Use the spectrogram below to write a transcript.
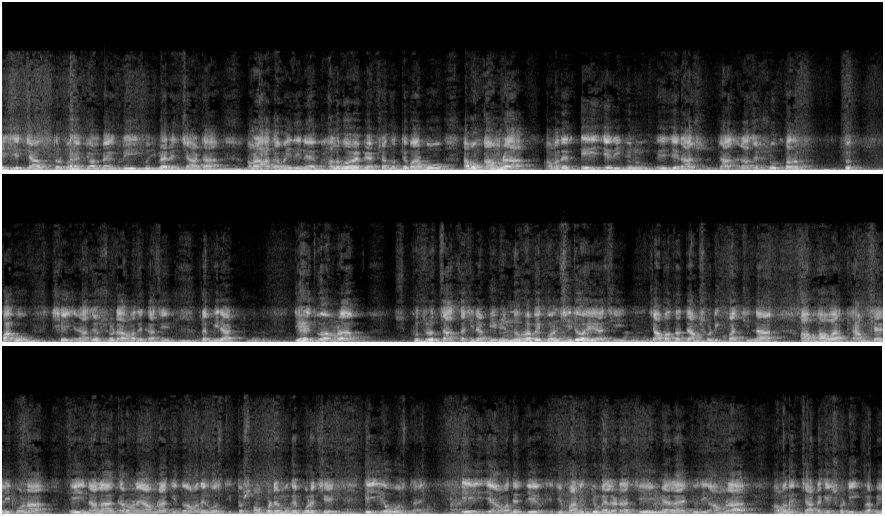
এই যে চা উত্তরবঙ্গের জলপাইগুড়ি, কুচবিহারের চাটা, আমরা আগামী দিনে ভালোভাবে ব্যবসা করতে পারব। এবং আমরা, আমাদের এই যে রিভিনিউ এই যে রাজস্ব উৎপাদন পাবো, সেই রাজস্বটা আমাদের কাছে। বিরাট, যেহেতু আমরা ক্ষুদ্র চা চাষিরা বিভিন্নভাবে বঞ্চিত হয়ে আছি, চা পাতার দাম সঠিক পাচ্ছি না, আবহাওয়ার খামখেয়ালিপনা এই নানা কারণে আমরা কিন্তু আমাদের অস্তিত্ব সংকটের মুখে পড়েছে, এই অবস্থায়। এই যে আমাদের যে যে বাণিজ্য মেলাটা আছে, এই মেলায় যদি আমরা আমাদের চাটাকে সঠিকভাবে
